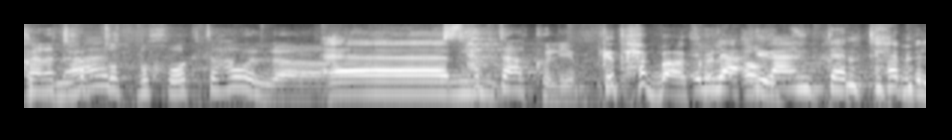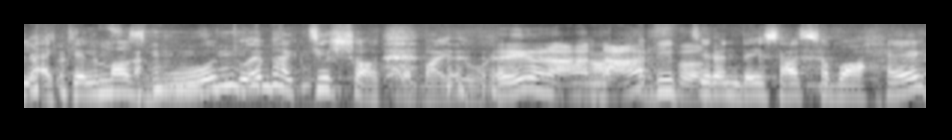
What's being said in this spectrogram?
كانت تحب تطبخ وقتها ولا؟ آم، بس تحب تاكل يمكن كنت حابه أكل لا أكيد. كانت بتحب الأكل مزبوط. وأمها كثير شاطرة by the أيوه أنا أنا عارفة. حبيبتي رندا يسعد صباحك.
